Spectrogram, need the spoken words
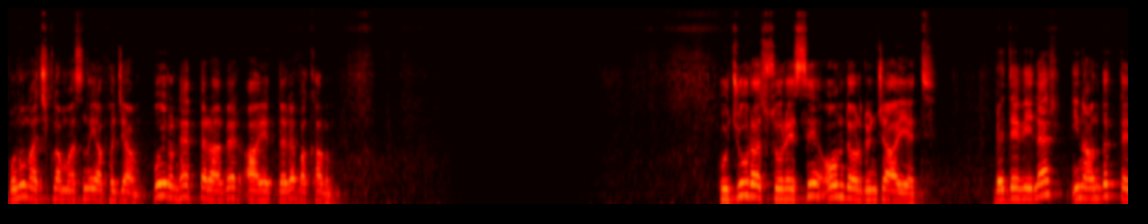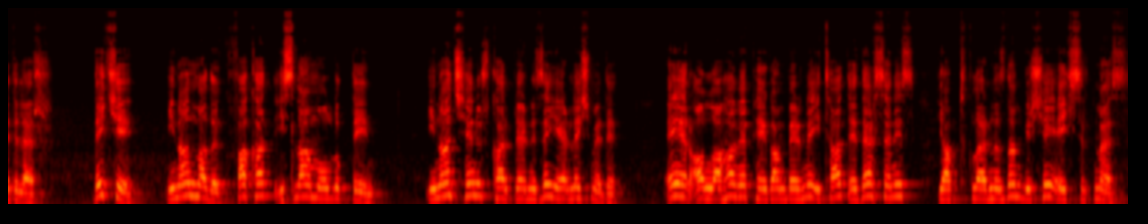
Bunun açıklamasını yapacağım. Buyurun hep beraber ayetlere bakalım. Hucura suresi 14. ayet. Bedeviler inandık dediler. De ki inanmadık fakat İslam olduk deyin. İnanç henüz kalplerinize yerleşmedi. Eğer Allah'a ve peygamberine itaat ederseniz yaptıklarınızdan bir şey eksiltmez.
